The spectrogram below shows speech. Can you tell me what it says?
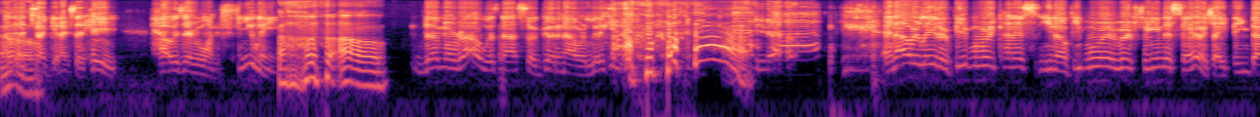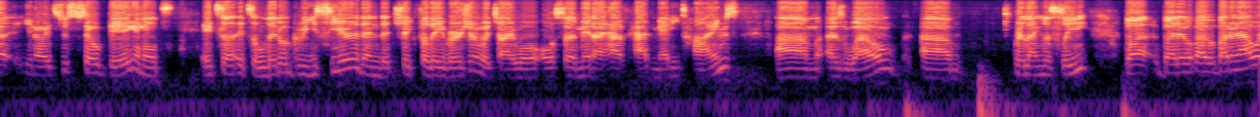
I did a check-in. I said, "Hey, how is everyone feeling?" oh. the morale was not so good an hour later. you know, an hour later, people were kind of, you know, people were, were the sandwich. I think that you know it's just so big and it's it's a it's a little greasier than the Chick Fil A version, which I will also admit I have had many times um, as well. Um, relentlessly but but about, about an hour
